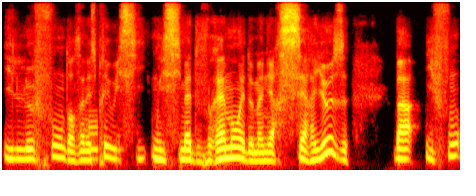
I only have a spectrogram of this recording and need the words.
ils le font dans un esprit où ils s'y mettent vraiment et de manière sérieuse, bah, ils font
